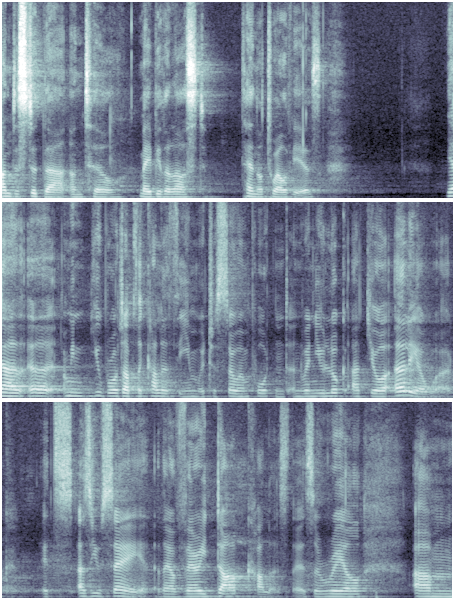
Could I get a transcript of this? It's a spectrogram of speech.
understood that until maybe the last 10 or 12 years. Yeah, uh, I mean, you brought up the color theme, which is so important. And when you look at your earlier work, it's, as you say, they are very dark colors. There's a real um,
